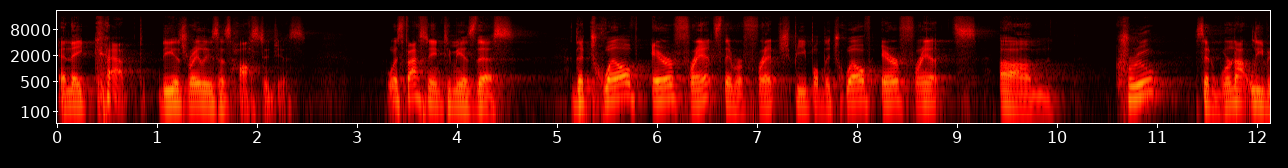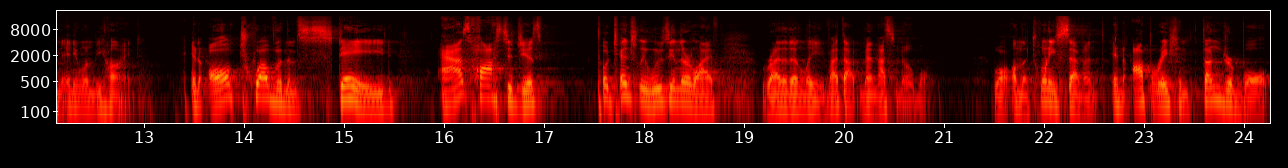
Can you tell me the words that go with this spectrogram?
and they kept the Israelis as hostages. What's fascinating to me is this the 12 Air France, they were French people, the 12 Air France um, crew said, We're not leaving anyone behind. And all 12 of them stayed as hostages, potentially losing their life, rather than leave. I thought, man, that's noble. Well, on the 27th, in Operation Thunderbolt,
